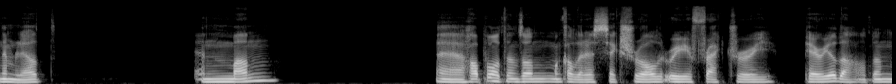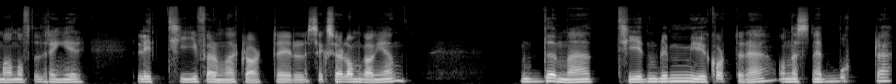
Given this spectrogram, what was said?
nemlig at en mann uh, har på en måte en sånn man kaller det sexual refractory period, da, at en mann ofte trenger litt tid før han er klar til seksuell omgang igjen. Men denne tiden blir mye kortere og nesten helt borte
